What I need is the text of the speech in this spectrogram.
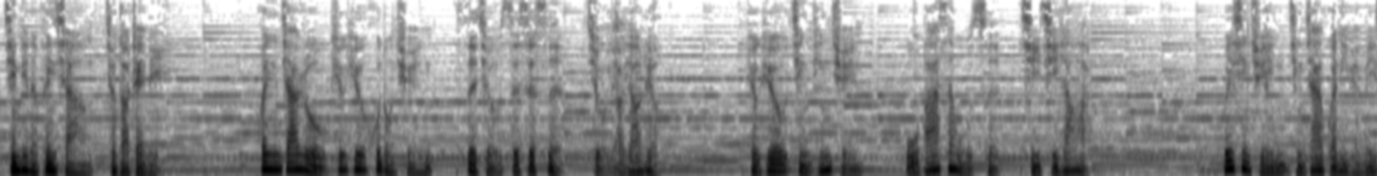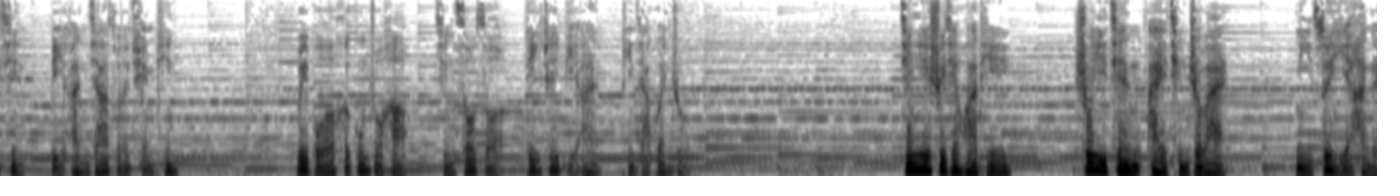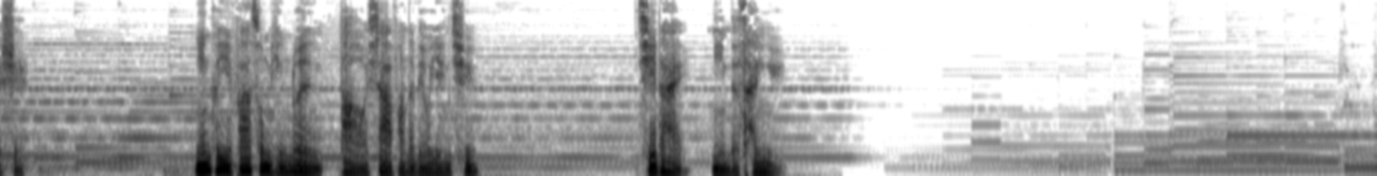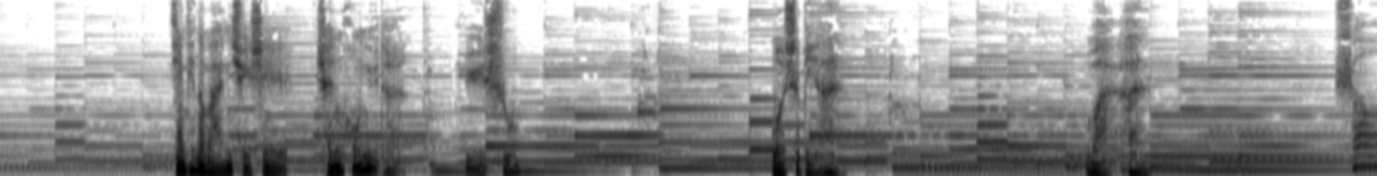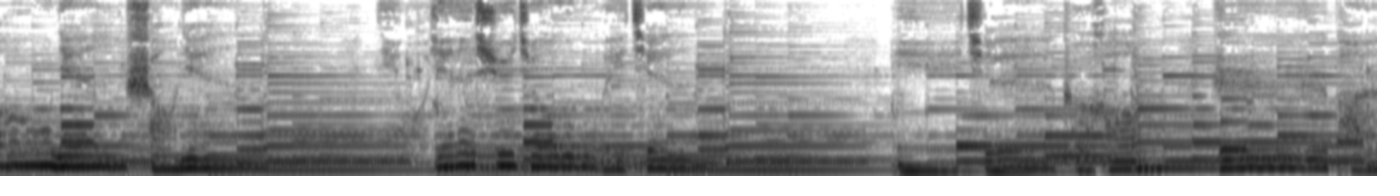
今天的分享就到这里，欢迎加入 QQ 互动群四九四四四九幺幺六，QQ 静听群五八三五四七七幺二，微信群请加管理员微信彼岸家族的全拼，微博和公众号请搜索 DJ 彼岸添加关注。今夜睡前话题，说一件爱情之外，你最遗憾的事。您可以发送评论到下方的留言区，期待您的参与。今天的晚曲是陈鸿宇的《余书》，我是彼岸，晚安。少年，少年。也许久未见，一切可好？日日盼。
